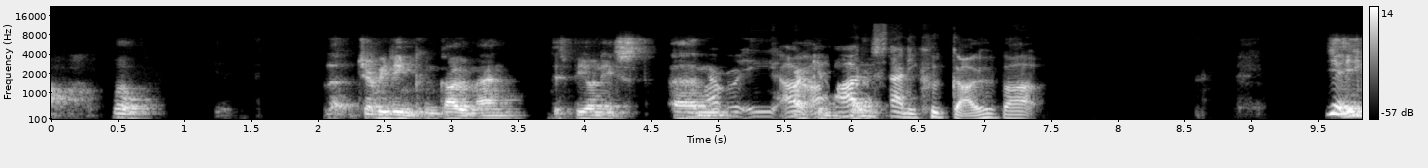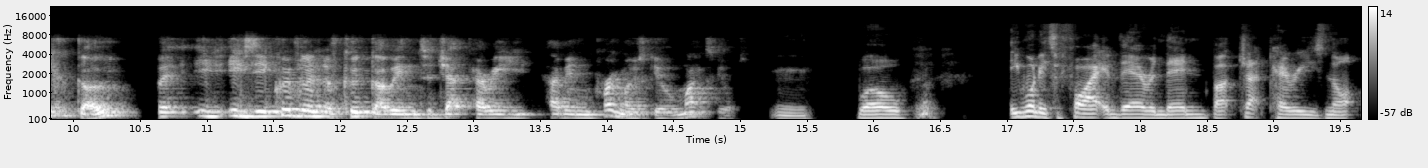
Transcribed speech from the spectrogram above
Oh, well, look, Jerry Lynn can go, man. Let's be honest. Um, I, I, I understand he could go, but yeah, he could go, but he's the equivalent of could go into Jack Perry having promo skill, mic skills. Mm. Well, he wanted to fight him there and then, but Jack Perry's not.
